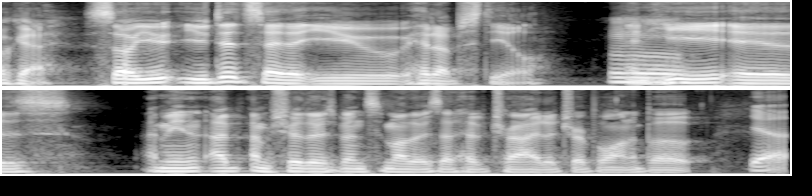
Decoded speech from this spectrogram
Okay. So you you did say that you hit up Steel, and Mhm. he is. I mean, I'm, I'm sure there's been some others that have tried a triple on a boat. Yeah.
